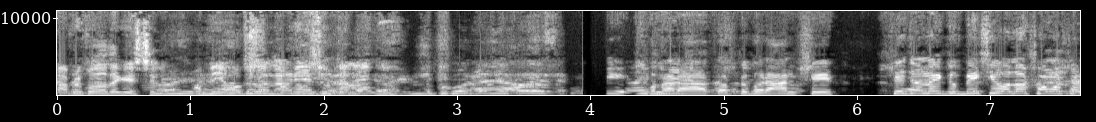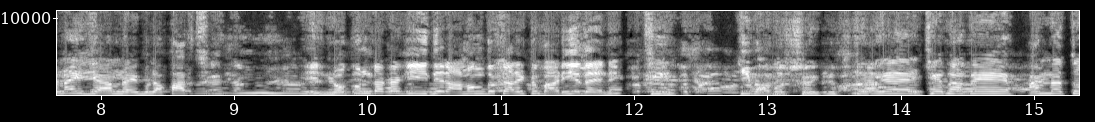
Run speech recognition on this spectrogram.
আপনি কোথা থেকে এসেছিলেন? আমি হবিগঞ্জ বানিয়েছি ওনারা কষ্ট করে আনছে। সেজন্য একটু বেশি হলেও সমস্যা নাই যে আমরা এগুলা পাচ্ছি এই নতুন টাকা কি ঈদের আনন্দকে আরেকটু বাড়িয়ে দেয় না কি অবশ্যই? যেভাবে আমরা তো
